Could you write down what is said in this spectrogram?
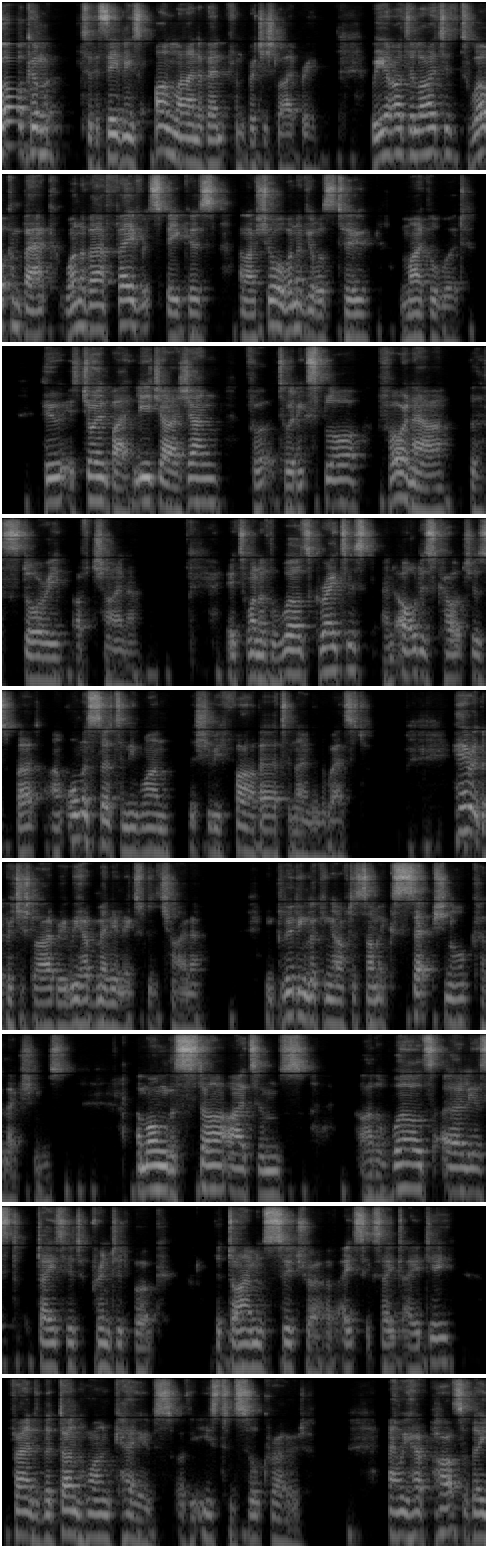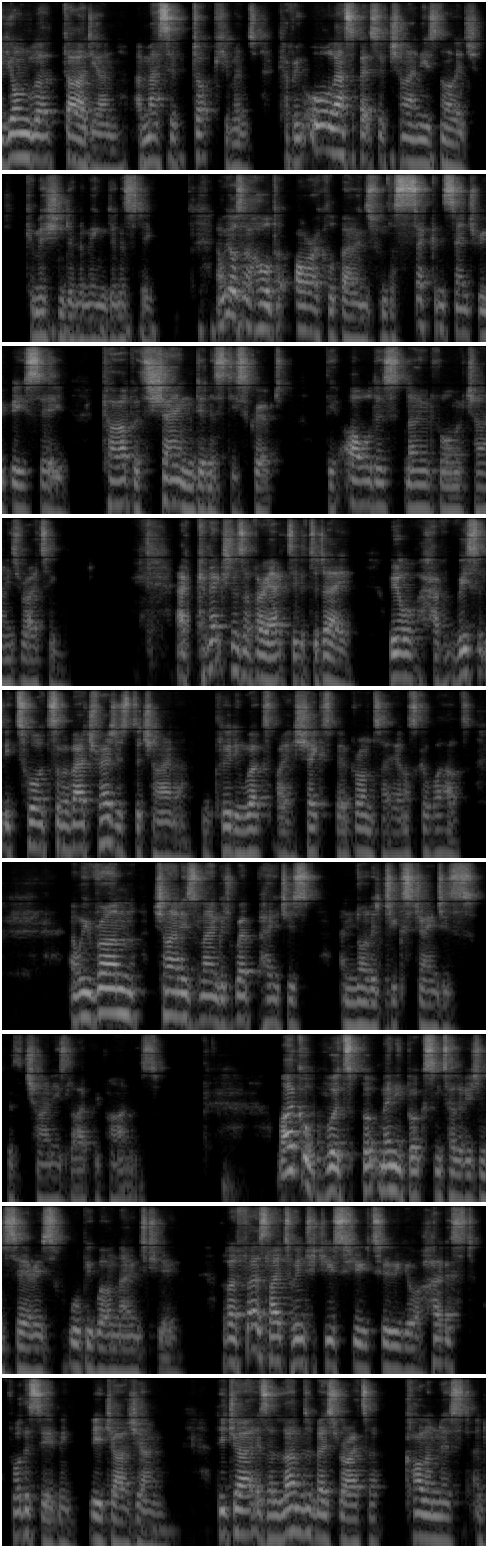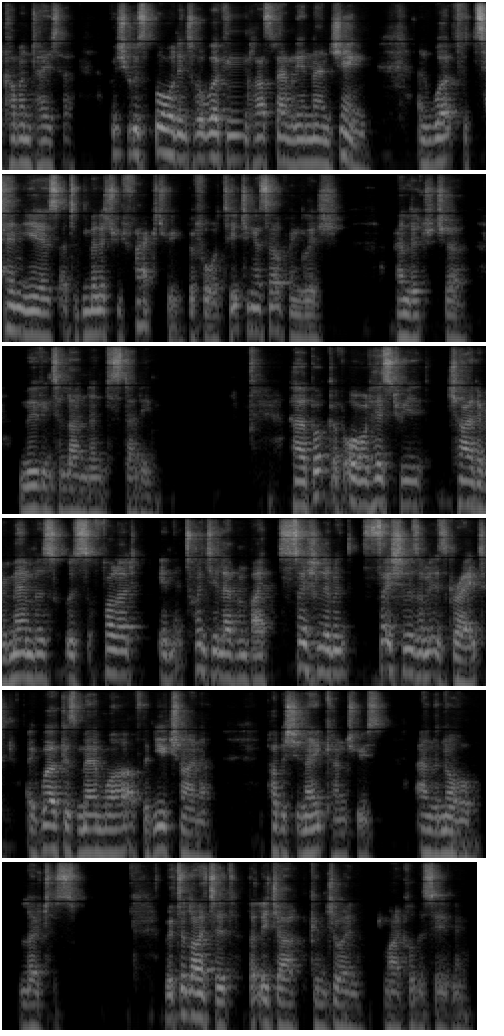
Welcome to this evening's online event from the British Library. We are delighted to welcome back one of our favourite speakers, and I'm sure one of yours too, Michael Wood, who is joined by Li Jia Zhang for, to explore for an hour the story of China. It's one of the world's greatest and oldest cultures, but almost certainly one that should be far better known in the West. Here at the British Library, we have many links with China, including looking after some exceptional collections. Among the star items are the world's earliest dated printed book, the Diamond Sutra of 868 AD, found in the Dunhuang caves of the Eastern Silk Road. And we have parts of the Yongle Dadian, a massive document covering all aspects of Chinese knowledge commissioned in the Ming Dynasty. And we also hold oracle bones from the second century BC, carved with Shang Dynasty script, the oldest known form of Chinese writing. Our connections are very active today. We all have recently toured some of our treasures to China, including works by Shakespeare, Bronte and Oscar Wilde. And we run Chinese language web pages and knowledge exchanges with Chinese library partners. Michael Wood's book, many books and television series will be well known to you, but I'd first like to introduce you to your host for this evening, Lijia Zhang. Li Jia is a London-based writer, columnist and commentator, but she was born into a working class family in Nanjing and worked for 10 years at a military factory before teaching herself English and literature, moving to London to study. Her book of oral history, China Remembers, was followed in 2011 by Socialism, Socialism is Great, a worker's memoir of the new China, published in eight countries, and the novel Lotus. We're delighted that Li Jia can join Michael this evening.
